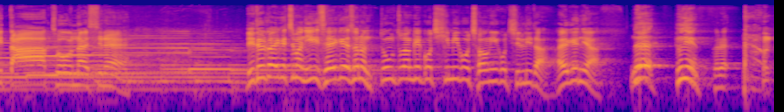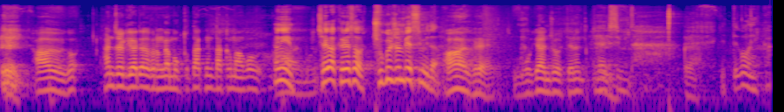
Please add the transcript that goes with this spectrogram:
걷기 딱 좋은 날씨네. 니들도 알겠지만 이 세계에서는 뚱뚱한 게 곧 힘이고 정이고 진리다. 알겠냐? 네, 형님. 그래. 아유 이거 환절기가 돼서 그런가 목도 따끔따끔하고. 형님, 아이, 뭐. 제가 그래서 죽을 준비했습니다. 아 그래. 목이 안 좋을 때는 알겠습니다. 뜨거우니까.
